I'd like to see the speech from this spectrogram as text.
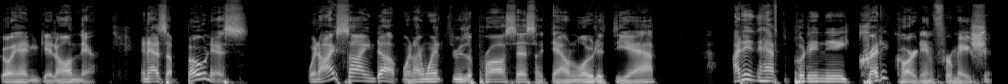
go ahead and get on there. And as a bonus, when I signed up, when I went through the process, I downloaded the app. I didn't have to put in any credit card information.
